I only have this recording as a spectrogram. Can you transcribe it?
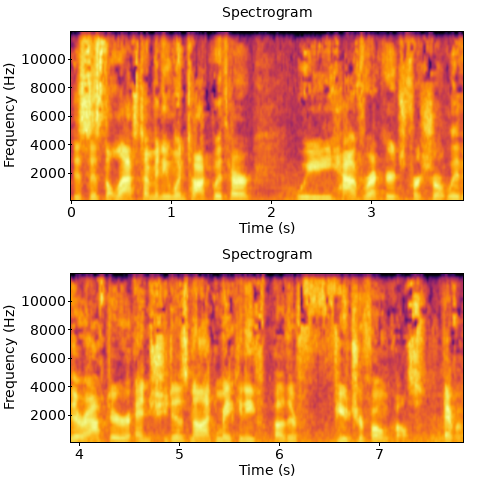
This is the last time anyone talked with her. We have records for shortly thereafter, and she does not make any other future phone calls, ever.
